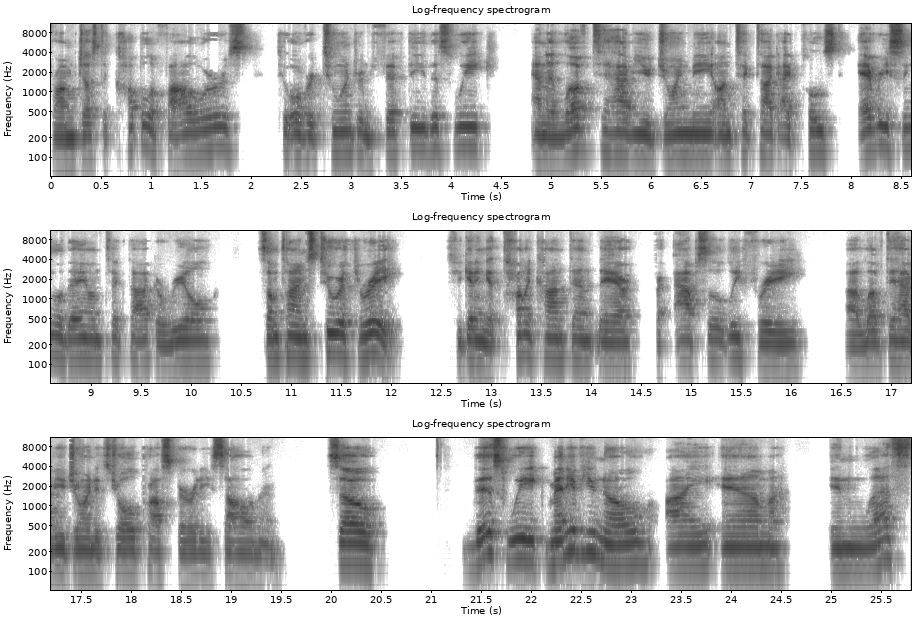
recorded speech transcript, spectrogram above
from just a couple of followers to over 250 this week. And I'd love to have you join me on TikTok. I post every single day on TikTok a reel, sometimes two or three. So you're getting a ton of content there for absolutely free. I'd love to have you join. It's Joel Prosperity Salomon. So this week, many of you know I am in less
